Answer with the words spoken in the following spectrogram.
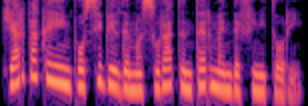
Chiar dacă e imposibil de măsurat în termeni definitorii,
